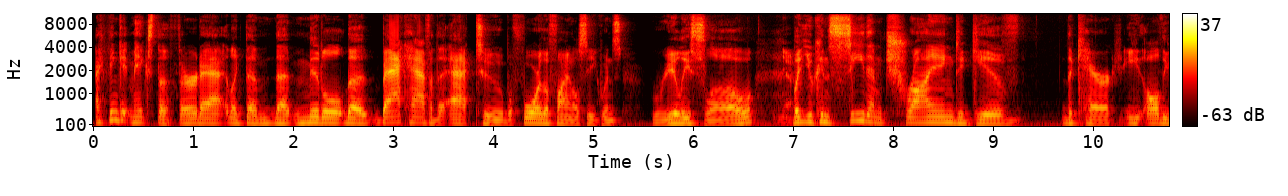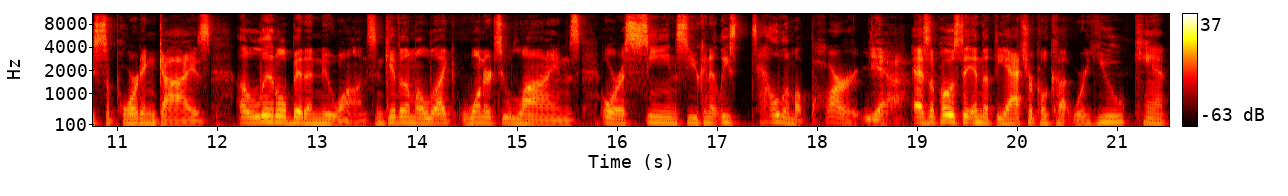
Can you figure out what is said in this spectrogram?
I think it makes the third act, like the the middle, the back half of the act two before the final sequence, really slow. Yeah. But you can see them trying to give the character all these supporting guys a little bit of nuance and give them a like one or two lines or a scene so you can at least tell them apart. Yeah. as opposed to in the theatrical cut where you can't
